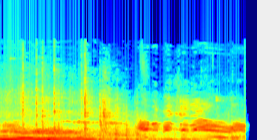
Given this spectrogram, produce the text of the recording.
no, no, no, no.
